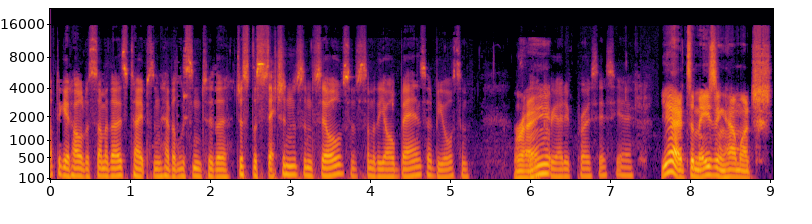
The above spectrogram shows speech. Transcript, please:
love to get hold of some of those tapes and have a listen to the just the sessions themselves of some of the old bands. That'd be awesome. Right creative process, yeah. yeah it's amazing how much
